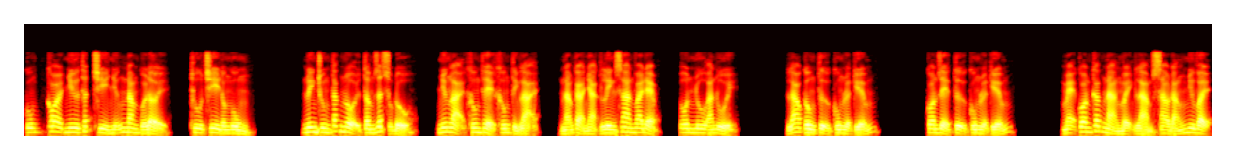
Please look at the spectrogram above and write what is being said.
cũng coi như thất chi những năm cuối đời, thu chi đông ngung ninh trung tắc nội tâm rất sụp đổ nhưng lại không thể không tỉnh lại, nắm cả nhạc linh san vai đẹp, ôn nhu an ủi. Lao công tự cung luyện kiếm. Con rể tự cung luyện kiếm. Mẹ con các nàng mệnh làm sao đắng như vậy?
